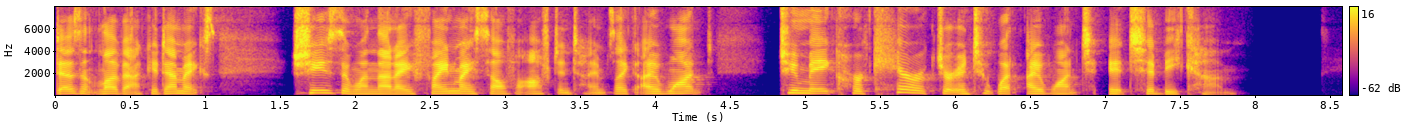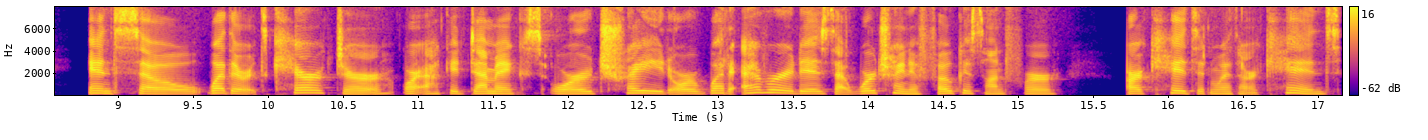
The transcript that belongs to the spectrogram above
doesn't love academics. She's the one that I find myself oftentimes like I want to make her character into what I want it to become. And so, whether it's character or academics or trade or whatever it is that we're trying to focus on for our kids and with our kids,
